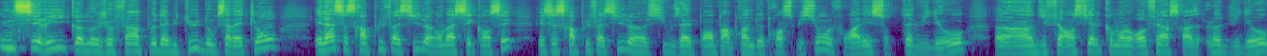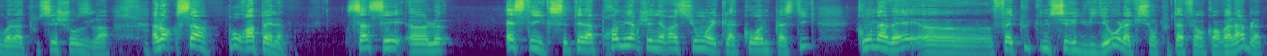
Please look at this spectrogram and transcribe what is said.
une série comme je fais un peu d'habitude, donc ça va être long. Et là, ça sera plus facile, on va séquencer, et ce sera plus facile euh, si vous avez par exemple un problème de transmission, il faudra aller sur telle vidéo, euh, un différentiel, comment le refaire sera l'autre vidéo, voilà, toutes ces choses-là. Alors ça, pour rappel, ça c'est euh, le STX, c'était la première génération avec la couronne plastique qu'on avait fait toute une série de vidéos là qui sont tout à fait encore valables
